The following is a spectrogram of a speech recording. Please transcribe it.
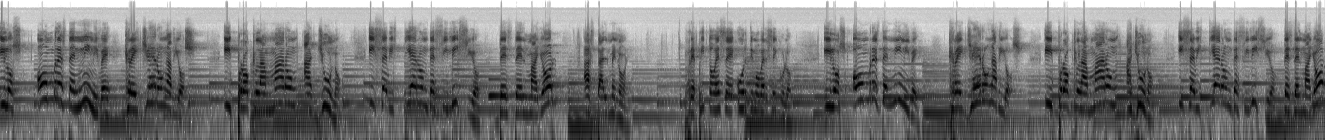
Y los hombres de Nínive creyeron a Dios y proclamaron ayuno y se vistieron de silicio desde el mayor hasta el menor. Repito ese último versículo. Y los hombres de Nínive creyeron a Dios y proclamaron ayuno y se vistieron de silicio desde el mayor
